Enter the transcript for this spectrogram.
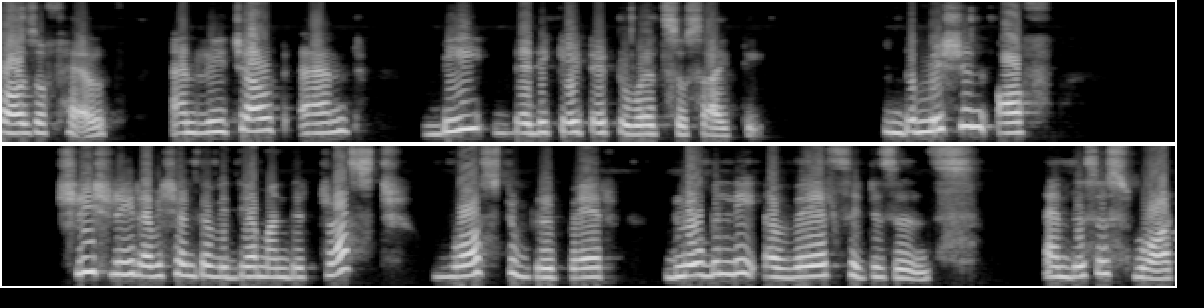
cause of health and reach out and be dedicated towards society. The mission of Sri Sri Ravi Shankar Vidya Mandir Trust was to prepare globally aware citizens and this is what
